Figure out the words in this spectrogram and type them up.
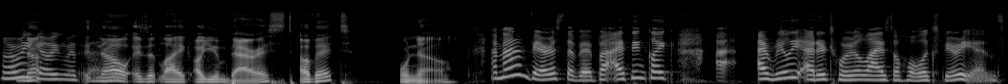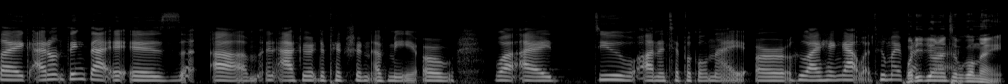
Where are we No, going with this? no, is it like are you embarrassed of it or no? I'm not embarrassed of it, but I think like I, I really editorialize the whole experience. Like I don't think that it is um, an accurate depiction of me or what I do on a typical night or who I hang out with, who my What do you do on a typical night?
